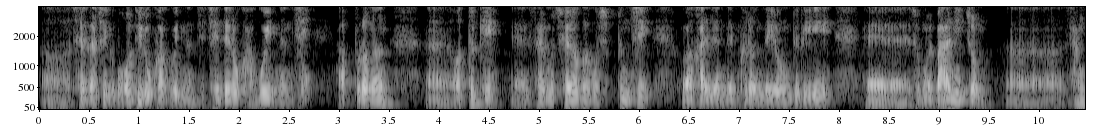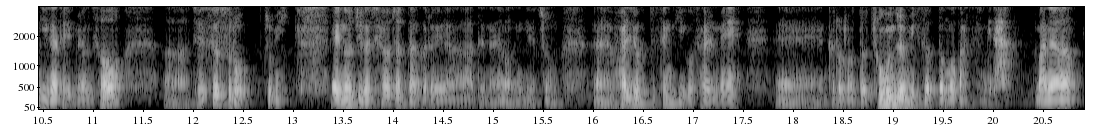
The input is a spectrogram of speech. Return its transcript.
어, 제가 지금 어디로 가고 있는지 제대로 가고 있는지 앞으로는 어떻게 삶을 채워가고 싶은지와 관련된 그런 내용들이 정말 많이 좀 어, 상기가 되면서 어, 제 스스로 좀 에너지가 채워졌다 그래야 되나요? 이게 좀 활력도 생기고 삶에 그런 어떤 좋은 점이 있었던 것 같습니다. 만약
